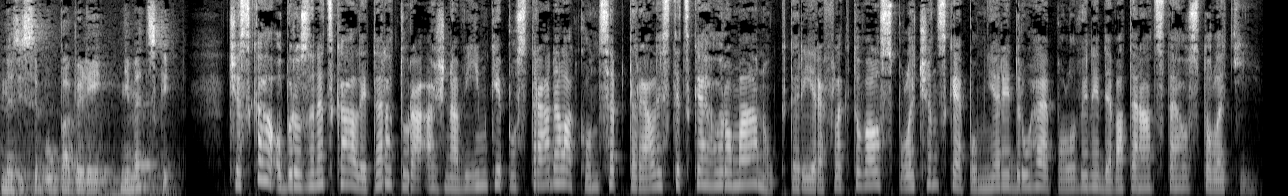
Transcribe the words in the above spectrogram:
mezi sebou bavili německy. Česká obrozenecká literatura až na výjimky postrádala koncept realistického románu, který reflektoval společenské poměry druhé poloviny 19. století.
